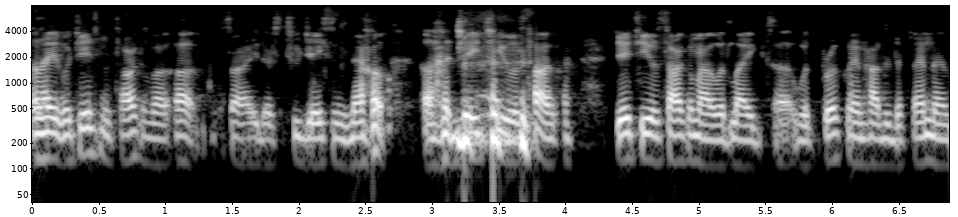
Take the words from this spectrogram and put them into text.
like what Jason was talking about. Uh, sorry, there's two Jasons now. Uh, JT was talking. JT was talking about with like uh, with Brooklyn how to defend them.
